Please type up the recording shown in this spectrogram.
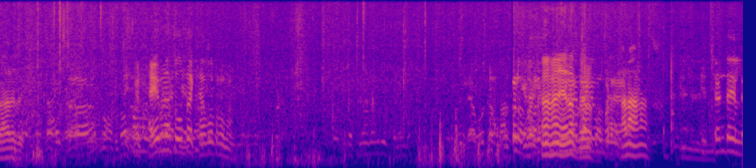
ला रहे थे टायर ना तो होता क्या बोल रहा हूँ हाँ हाँ ये ना ಅಣ್ಣ ಅಣ್ಣ ಈ ಚೆಂಡೆ ಇಲ್ಲ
